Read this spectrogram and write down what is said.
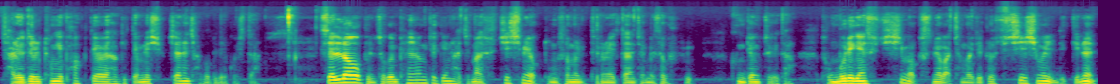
자료들을 통해 파악되어야 하기 때문에 쉽지 않은 작업이 될 것이다. 셀러 분석은 편향적이긴 하지만 수치심의 역동성을 드러냈다는 점에서 긍정적이다. 동물에겐 수치심이 없으며 마찬가지로 수치심을 느끼는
